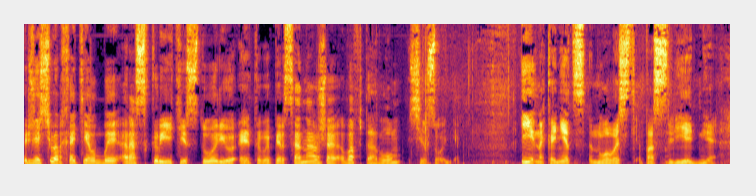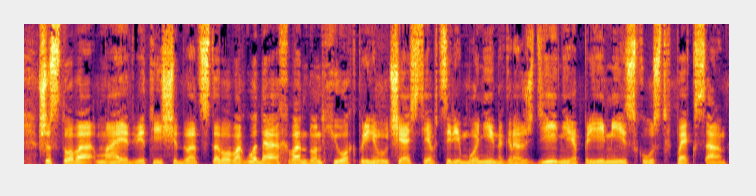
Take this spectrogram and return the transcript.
режиссер хотел бы раскрыть историю этого персонажа во втором сезоне. И, наконец, новость последняя. 6 мая 2022 года Хван Дон Хёк принял участие в церемонии награждения премии искусств Пэксан,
